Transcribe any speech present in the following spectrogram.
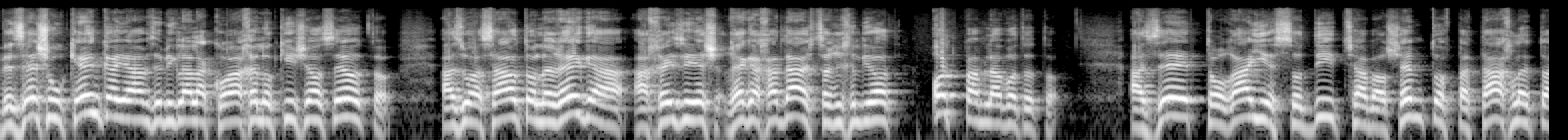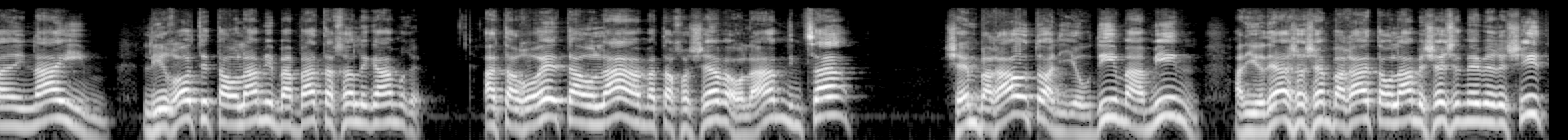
וזה שהוא כן קיים זה בגלל הכוח אלוקי שעושה אותו. אז הוא עשה אותו לרגע, אחרי זה יש רגע חדש, צריך להיות עוד פעם לעבוד אותו. אז זה תורה יסודית שהבר שם טוב פתח לה את העיניים לראות את העולם מבט אחר לגמרי. אתה רואה את העולם, אתה חושב, העולם נמצא. השם ברא אותו, אני יהודי מאמין, אני יודע שהשם ברא את העולם בששת מי בראשית,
